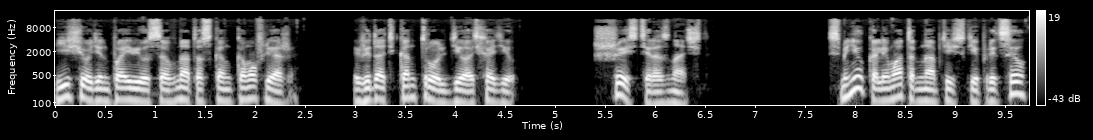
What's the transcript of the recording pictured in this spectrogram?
еще один появился в натовском камуфляже. Видать, контроль делать ходил. Шестеро, значит. Сменил коллиматор на оптический прицел,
